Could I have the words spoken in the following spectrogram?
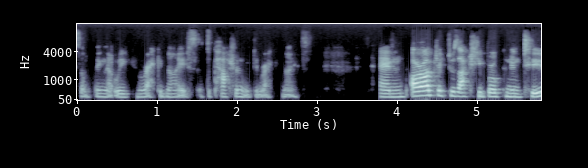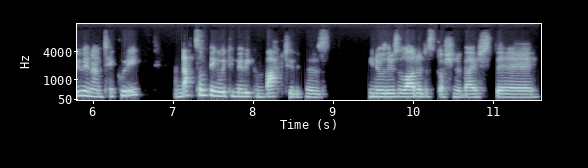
something that we can recognize. It's a pattern we can recognize. And um, our object was actually broken in two in antiquity and that's something we can maybe come back to because you know there's a lot of discussion about the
